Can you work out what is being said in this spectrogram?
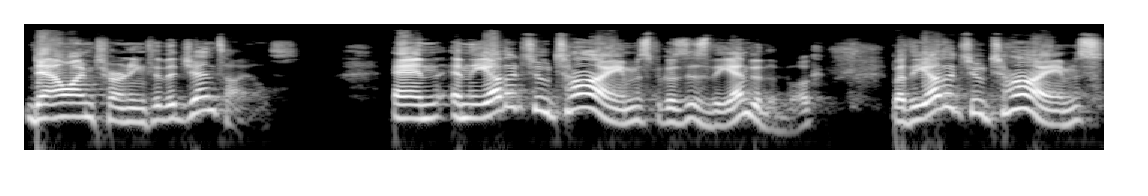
now I'm turning to the Gentiles. And, and the other two times, because this is the end of the book, but the other two times,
